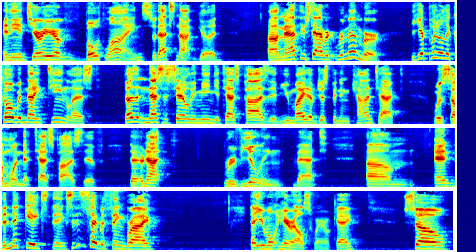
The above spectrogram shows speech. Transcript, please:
in the interior of both lines, so that's not good. Uh, Matthew Stafford, remember, you get put on the COVID 19 list doesn't necessarily mean you test positive. You might have just been in contact with someone that tests positive. They're not revealing that. Um, and the Nick Gates thing, so this is the type of thing, Bry, that you won't hear elsewhere, okay? So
